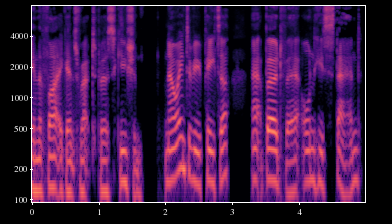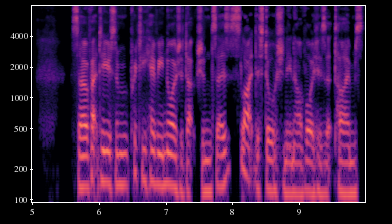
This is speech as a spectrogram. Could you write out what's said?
in the fight against raptor persecution. Now, I interviewed Peter at Bird Fair on his stand, so I've had to use some pretty heavy noise reduction, so there's a slight distortion in our voices at times,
